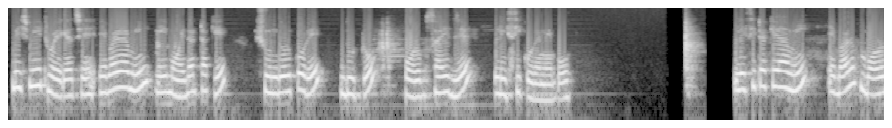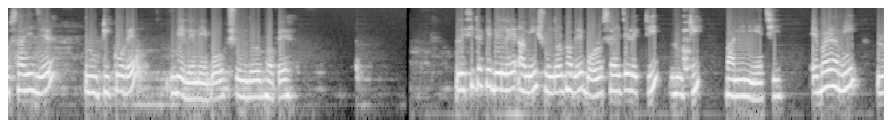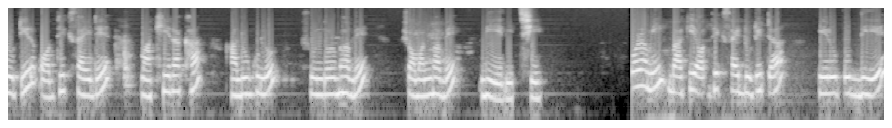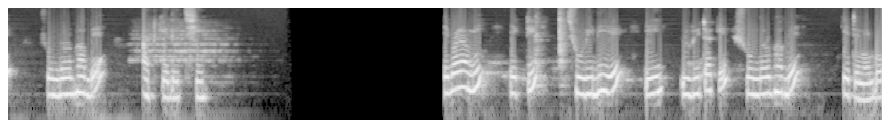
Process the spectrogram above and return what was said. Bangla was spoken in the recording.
বিশ মিনিট হয়ে গেছে। এবার আমি এই ময়দাটাকে সুন্দর করে দুটো বড় সাইজের লেসি করে নেব। লেসিটাকে আমি এবার বড় সাইজের রুটি করে বেলে নেব সুন্দরভাবে। লেসিটাকে বেলে আমি সুন্দরভাবে বড় সাইজের একটি রুটি বানিয়ে নিয়েছি। এবার আমি রুটির অর্ধেক সাইডে মাখিয়ে রাখা আলুগুলো সুন্দরভাবে সমানভাবে দিয়ে দিচ্ছি। এরপর আমি বাকি অর্ধেক সাইড রুটিটা এর উপর দিয়ে সুন্দরভাবে আটকে দিচ্ছি। এবার আমি একটি ছুরি দিয়ে এই রুটিটাকে সুন্দরভাবে কেটে নেব।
